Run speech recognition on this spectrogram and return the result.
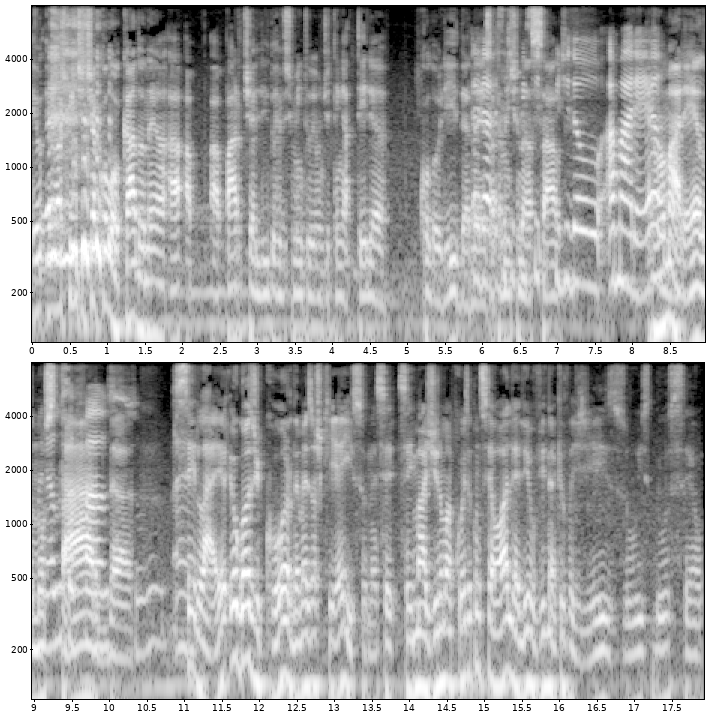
Eu, eu acho que a gente tinha colocado, né, a, a, a parte ali do revestimento onde tem a telha colorida, né? Era, exatamente na sala. pedido amarelo. Era um amarelo, mostarda. É. Sei lá, eu, eu gosto de cor, né? Mas acho que é isso, né? Você imagina uma coisa, quando você olha ali, eu vi naquilo, eu falei, Jesus do céu.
